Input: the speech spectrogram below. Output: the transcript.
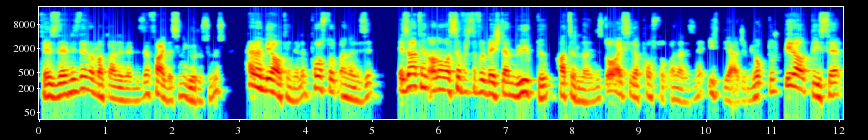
tezlerinizde ve makalelerinizde faydasını görürsünüz. Hemen bir alt inelim. Postdoc analizi e zaten ANOVA 005'ten büyüktü hatırlayınız. Dolayısıyla postdoc analizine ihtiyacım yoktur. Bir altta ise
